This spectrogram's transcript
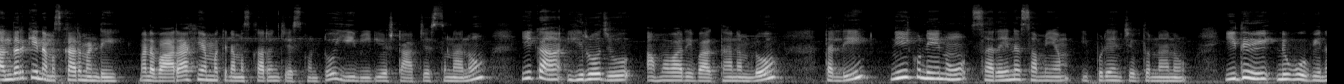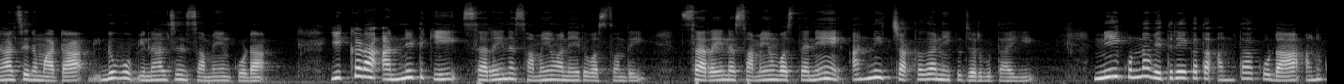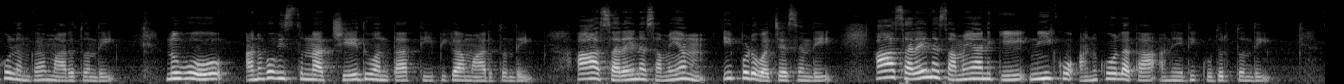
అందరికీ నమస్కారం అండి మన వారాహి అమ్మకి నమస్కారం చేసుకుంటూ ఈ వీడియో స్టార్ట్ చేస్తున్నాను. ఇక ఈరోజు అమ్మవారి వాగ్దానంలో తల్లి నీకు నేను సరైన సమయం ఇప్పుడే అని చెబుతున్నాను. ఇది నువ్వు వినాల్సిన మాట నువ్వు వినాల్సిన సమయం కూడా. ఇక్కడ అన్నిటికీ సరైన సమయం అనేది వస్తుంది. సరైన సమయం వస్తేనే అన్నీ చక్కగా నీకు జరుగుతాయి. నీకున్న వ్యతిరేకత అంతా కూడా అనుకూలంగా మారుతుంది. నువ్వు అనుభవిస్తున్న చేదు అంతా తీపిగా మారుతుంది. ఆ సరైన సమయం ఇప్పుడు వచ్చేసింది. ఆ సరైన సమయానికి నీకు అనుకూలత అనేది కుదురుతుంది.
